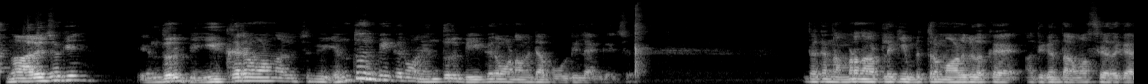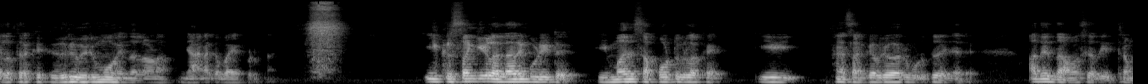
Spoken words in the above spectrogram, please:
ഒന്ന് ആലോചിച്ച് എന്തൊരു ഭീകരമാണെന്ന് ആലോചിച്ച് എന്തൊരു ഭീകരമാണ് എന്തൊരു ഭീകരമാണ് അവന്റെ ആ ബോഡി ലാംഗ്വേജ് ഇതൊക്കെ നമ്മുടെ നാട്ടിലേക്ക് ഇത്തരം ആളുകളൊക്കെ അധികം താമസിയാതെ കേരളത്തിലൊക്കെ കയറി വരുമോ എന്നുള്ളതാണ് ഞാനൊക്കെ ഭയപ്പെടുന്നത്. ഈ ക്രിസംഖികൾ എല്ലാവരും കൂടിയിട്ട് ഇമാതിരി സപ്പോർട്ടുകളൊക്കെ ഈ സംഘപരിവാറിന് കൊടുത്തു കഴിഞ്ഞാൽ അധികം താമസിയാതെ ഇത്തരം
